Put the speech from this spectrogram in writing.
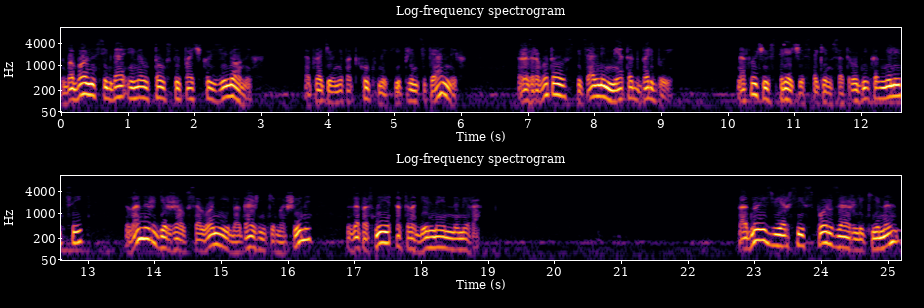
Бабон всегда имел толстую пачку зеленых, а против неподкупных и принципиальных разработал специальный метод борьбы. На случай встречи с таким сотрудником милиции Ваннер держал в салоне и багажнике машины запасные автомобильные номера. По одной из версий, спор за Орликина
